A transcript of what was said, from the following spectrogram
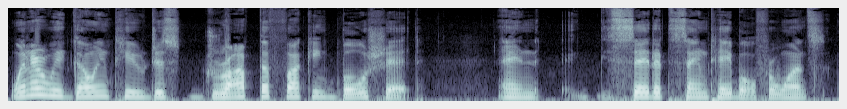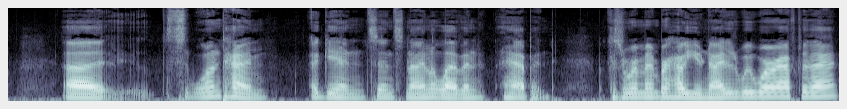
When are we going to just drop the fucking bullshit? and sit at the same table for once. Uh, one time again since 9/11 happened, because remember how united we were after that.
